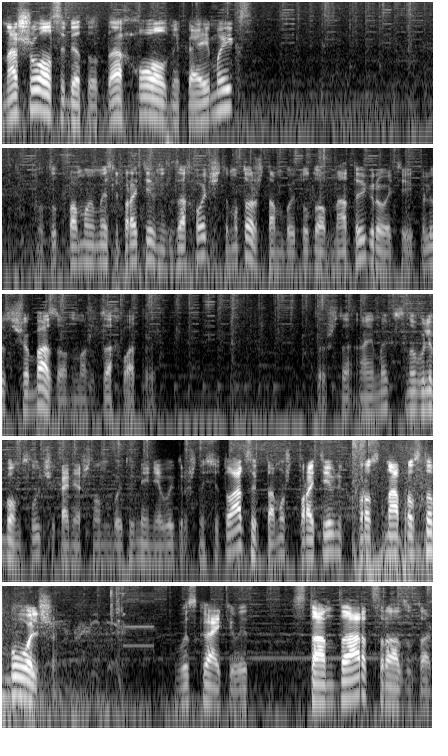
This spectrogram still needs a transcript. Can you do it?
Нашел себе тут, да, холмик АМХ. Тут, по-моему, если противник захочет, ему тоже там будет удобно отыгрывать. И плюс еще базу он может захватывать. Потому что АМХ, ну в любом случае, конечно, он будет в менее выигрышной ситуации, потому что противник просто-напросто больше. Выскакивает стандарт сразу так,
